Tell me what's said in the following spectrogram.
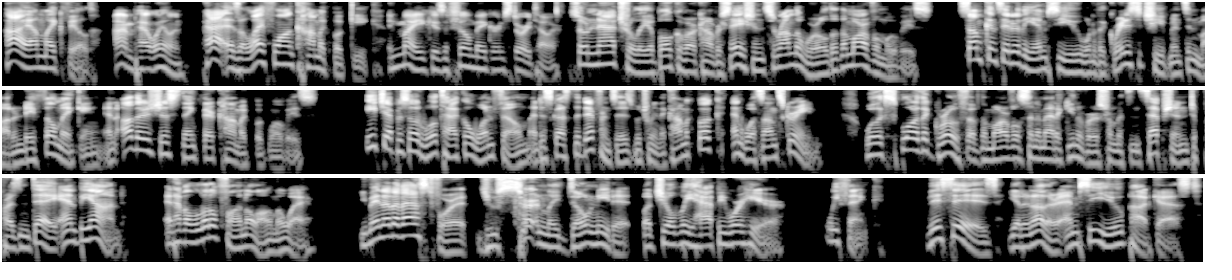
Hi, I'm Mike Field. I'm Pat Whalen, Pat is a lifelong comic book geek, and Mike is a filmmaker and storyteller. so naturally, a bulk of our conversations surround the world of the Marvel movies. Some consider the MCU one of the greatest achievements in modern day filmmaking, and others just think they're comic book movies. Each episode we'll tackle one film and discuss the differences between the comic book and what's on screen. We'll explore the growth of the Marvel Cinematic Universe from its inception to present day and beyond, and have a little fun along the way. You may not have asked for it, you certainly don't need it, but you'll be happy we're here. We think. This is yet another MCU podcast.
